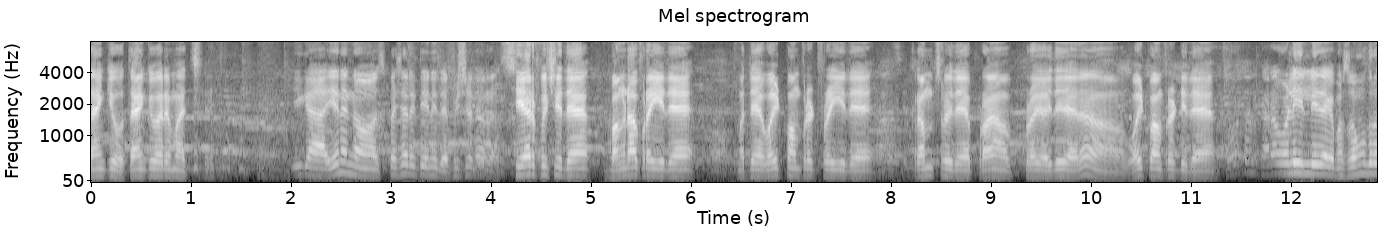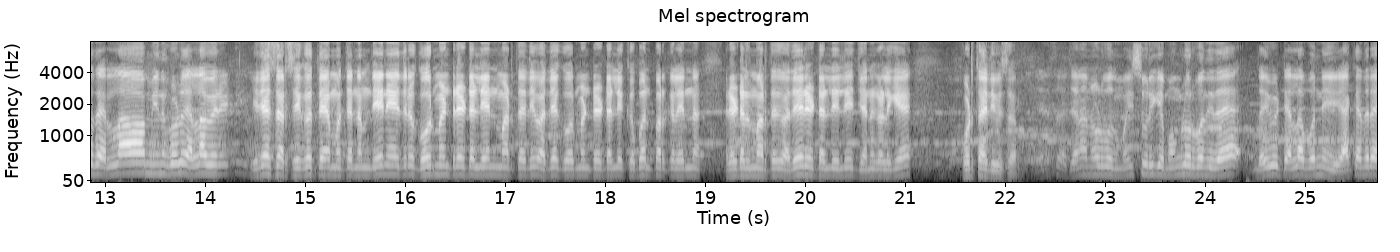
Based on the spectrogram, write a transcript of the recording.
thank you thank you very much ಈಗ ಏನೇನು ಸ್ಪೆಷಾಲಿಟಿ ಏನಿದೆ ಫಿಶ್ ಸಿಯರ್ ಫಿಶ್ ಇದೆ ಬಂಗಡಾ ಫ್ರೈ ಇದೆ ಮತ್ತೆ ವೈಟ್ ಪಾಂಫ್ರೆಟ್ ಫ್ರೈ ಇದೆ ಕ್ರಮ್ಸ್ ಇದೆ ಪ್ರಾ ಫ್ರೈ ಇದೆ ವೈಟ್ ಪಾಂಫ್ರೆಟ್ ಇದೆ. ಕರಾವಳಿ ಇಲ್ಲಿ ಸಮುದ್ರದ ಎಲ್ಲಾ ಮೀನುಗಳು ಎಲ್ಲ ವೆರೈಟಿ ಇದೆ. ಸರ್ ಸಿಗುತ್ತೆ. ಮತ್ತೆ ನಮ್ದು ಏನೇ ಇದ್ರು ಗೌರ್ಮೆಂಟ್ ರೇಟಲ್ಲಿ ಏನು ಮಾಡ್ತಾ ಇದೀವಿ ಅದೇ ಗೌರ್ಮೆಂಟ್ ರೇಟಲ್ಲಿ ಕಬ್ಬನ್ ಪಾರ್ಕಲ್ಲಿ ಏನು ರೇಟಲ್ಲಿ ಮಾಡ್ತಾ ಇದೀವಿ ಅದೇ ರೇಟಲ್ಲಿ ಇಲ್ಲಿ ಜನಗಳಿಗೆ ಕೊಡ್ತಾ ಇದೀವಿ ಸರ್. ಜನ ನೋಡ್ಬೋದು. ಮೈಸೂರಿಗೆ ಮಂಗಳೂರು ಬಂದಿದೆ. ದಯವಿಟ್ಟು ಎಲ್ಲ ಬನ್ನಿ. ಯಾಕಂದ್ರೆ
